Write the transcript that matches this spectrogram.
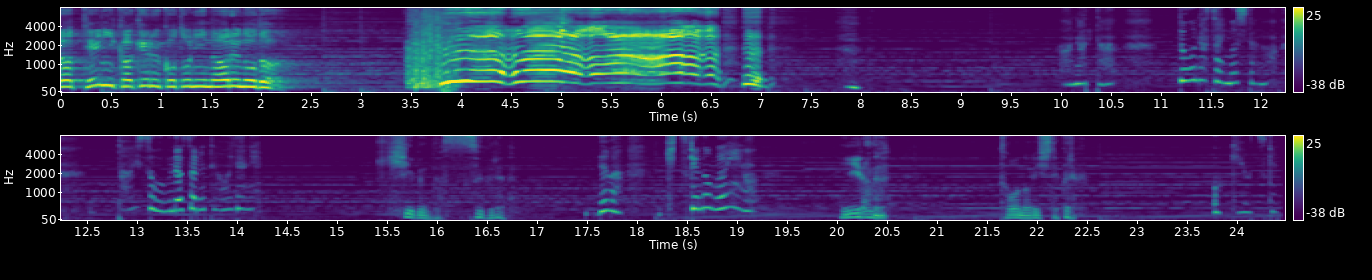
ら手にかけることになるのだ。あなたどうなさいましたの？大層うなされておいでに。気分が優れぬでは着付けのワインを。いらぬ。遠乗りしてくる。お気をつけて。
